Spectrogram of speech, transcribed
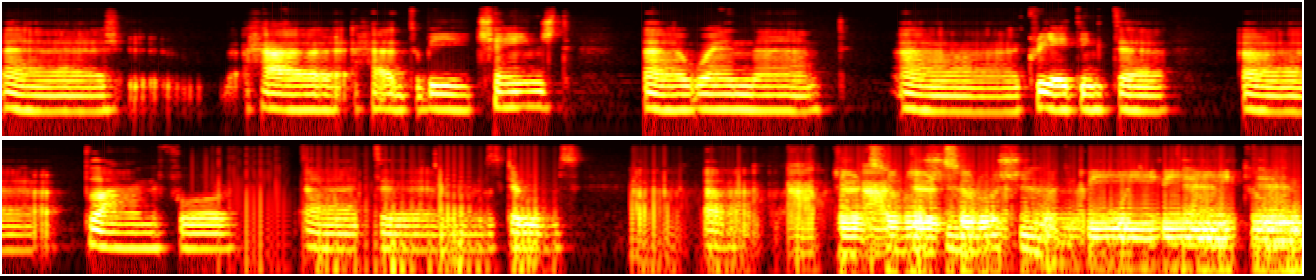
uh, ha had to be changed uh, when uh, creating the uh plan for the, the rooms. Uh, after, after solution would be then to,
